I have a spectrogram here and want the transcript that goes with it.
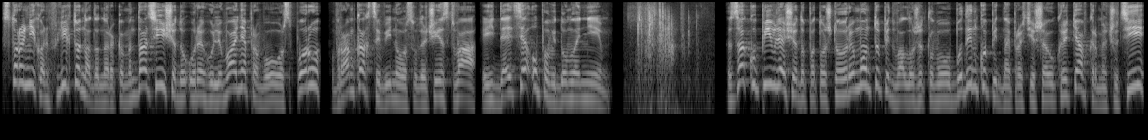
Стороні конфлікту надано рекомендації щодо урегулювання правового спору в рамках цивільного судочинства. Йдеться у повідомленні. Закупівля щодо поточного ремонту підвалу житлового будинку під найпростіше укриття в Кременчуці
